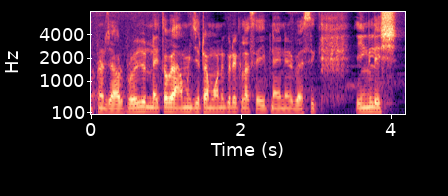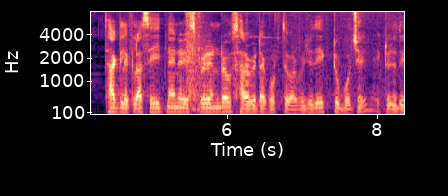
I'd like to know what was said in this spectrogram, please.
আপনার যাওয়ার প্রয়োজন নেই। তবে আমি যেটা মনে করি ক্লাস এইট নাইনের বেসিক ইংলিশ থাকলে ক্লাস এইট নাইনের স্টুডেন্টরাও সার্ভেটা করতে পারবে, যদি একটু বোঝে, একটু যদি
